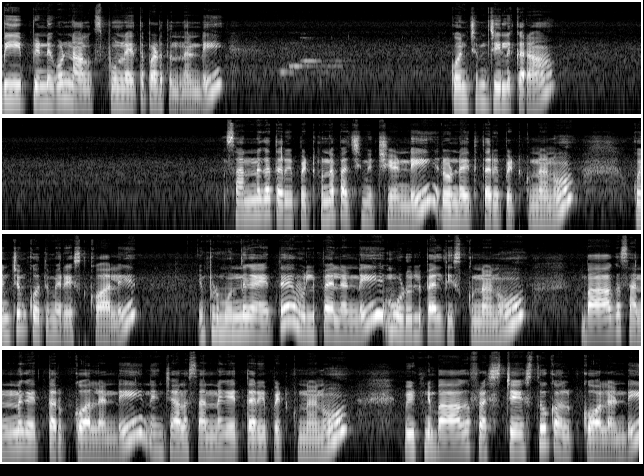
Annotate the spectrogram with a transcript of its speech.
బియ్య పిండి కూడా నాలుగు స్పూన్లు అయితే పడుతుందండి. కొంచెం జీలకర్ర సన్నగా తరిగి పెట్టుకున్న పచ్చిమిర్చి అండి. రెండు అయితే తరిగి పెట్టుకున్నాను. కొంచెం కొత్తిమీర వేసుకోవాలి. ఇప్పుడు ముందుగా అయితే ఉల్లిపాయలండి మూడు ఉల్లిపాయలు తీసుకున్నాను. బాగా సన్నగా అయితే తరుక్కోవాలండి. నేను చాలా సన్నగా అయితే తరిగి పెట్టుకున్నాను. వీటిని బాగా ఫ్రెష్ చేస్తూ కలుపుకోవాలండి.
